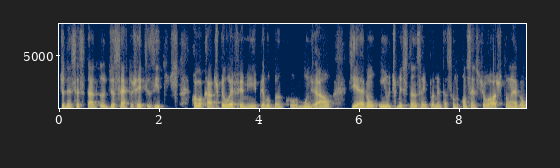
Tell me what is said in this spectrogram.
de necessidade de certos requisitos colocados pelo FMI e pelo Banco Mundial, que eram, em última instância, a implementação do consenso de Washington, eram,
